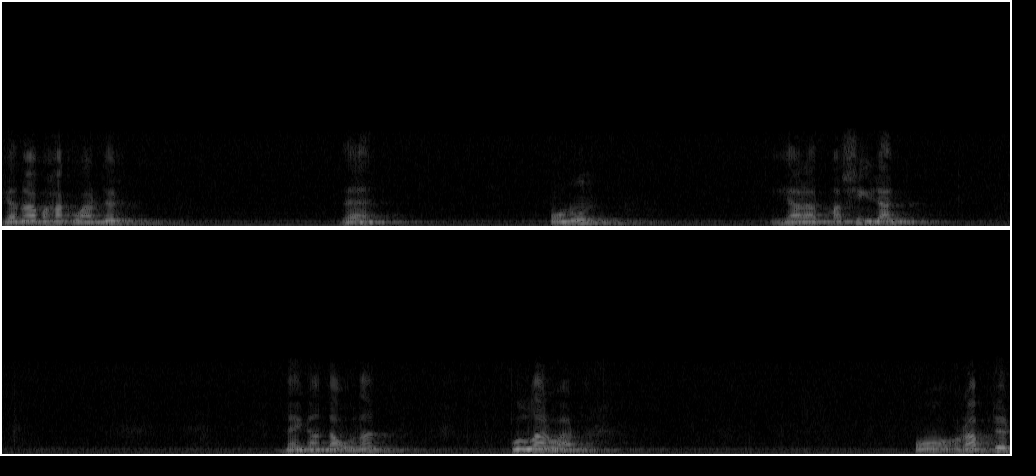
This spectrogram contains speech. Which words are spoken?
Cenab-ı Hak vardır ve onun yaratmasıyla meydanda olan kullar vardır. O Rab'dır.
